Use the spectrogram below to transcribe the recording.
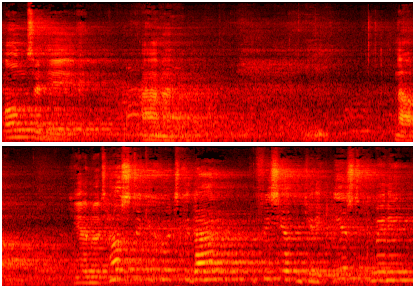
onze Heer. Amen. Nou, jullie hebben het hartstikke goed gedaan. Proficiat met jullie eerste communie.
